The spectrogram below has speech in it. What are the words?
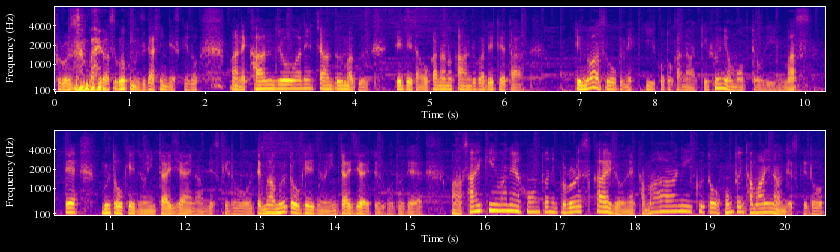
プロレスの場合はすごく難しいんですけど、まあね、感情はね、ちゃんとうまく出てた、岡田の感情が出てたっていうのはすごくね、いいことかなというふうに思っております。で、武藤敬司の引退試合なんですけど、で、まあ、武藤敬司の引退試合ということで、まあ、最近はね、本当にプロレス会場ね、たまに行くと、本当にたまになんですけど、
